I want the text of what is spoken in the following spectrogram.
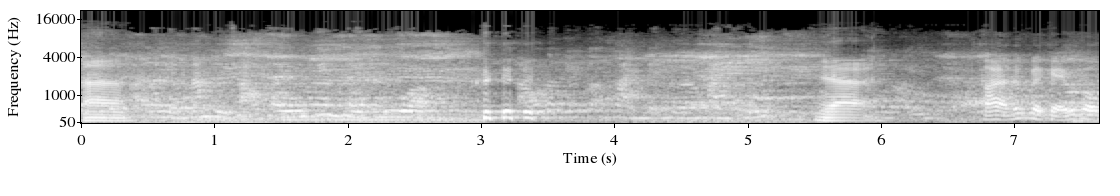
À. là năm thứ sáu thầy biết thầy đùa sáu là cái cỡ mạnh để người mạnh dạ. À đức về kể với cô.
